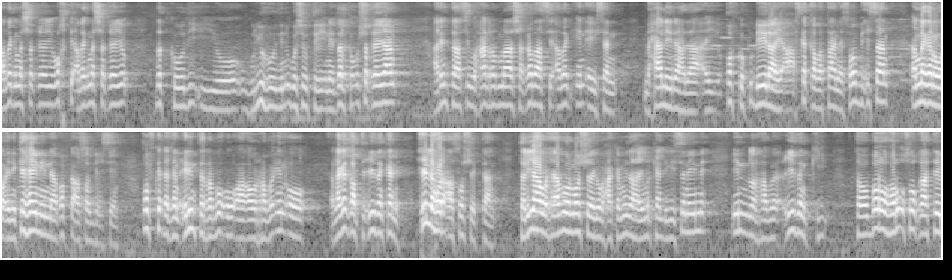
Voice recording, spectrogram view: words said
adagna shaqeeyo wakhti adagna shaqeeyo dadkoodii iyo guryahoodiina uga soo tegay inay dalka u shaqeeyaan. Arrintaasi waxaan rabnaa shaqadaasi adag in aysan maxaa la yidhaahdaa ay qofka ku dheelaya aa iska qabataan ee soo bixisaan. Annagana waa idinka haynaynaa qofka aad soo bixiseen. Qofka dhaqan celinta rabo oo oo rabo in oo laga qabto ciidankani xilli hore aad soo sheegtaan. Taliyaha waxyaabahu noo sheega waxaa ka mid ahay markaan dhegaysanayna in la rabo ciidankii tababaroo hore u soo qaatay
